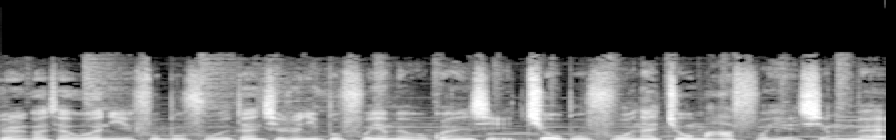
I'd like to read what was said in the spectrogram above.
虽然刚才问你服不服，但其实你不服也没有关系，就不服那舅妈服也行呗。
